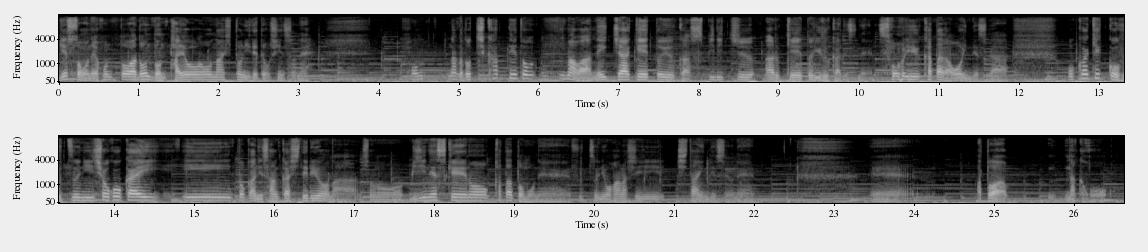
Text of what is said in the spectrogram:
ゲストもね本当はどんどん多様な人に出てほしいんですよねほんなんかどっちかっていうと今はネイチャー系というかスピリチュアル系というかですねそういう方が多いんですが僕は結構普通に商工会とかに参加してるようなそのビジネス系の方ともね普通にお話ししたいんですよね、えー、あとはなんかこう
